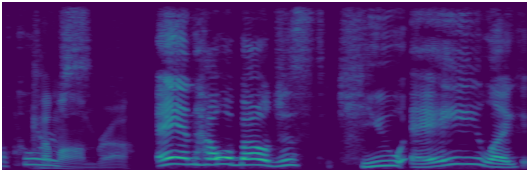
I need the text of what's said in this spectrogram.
Of course, Come on, bro. And how about just QA? Like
